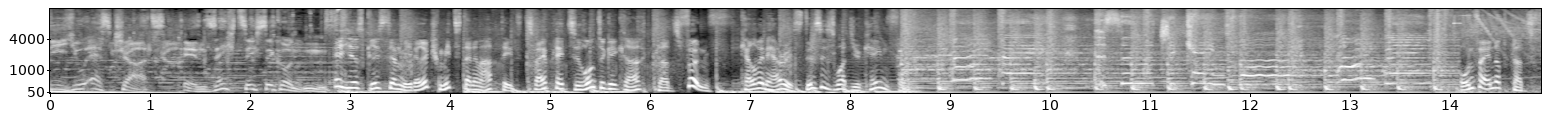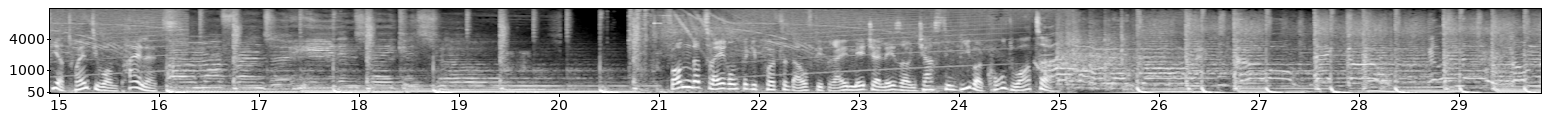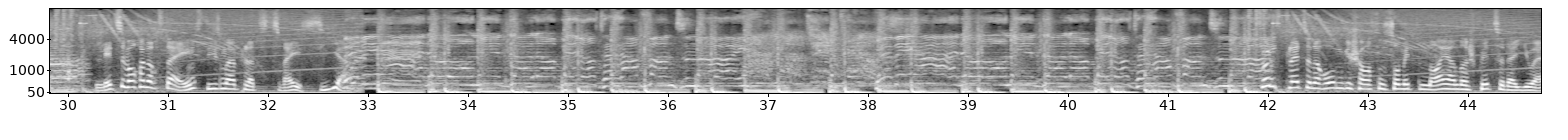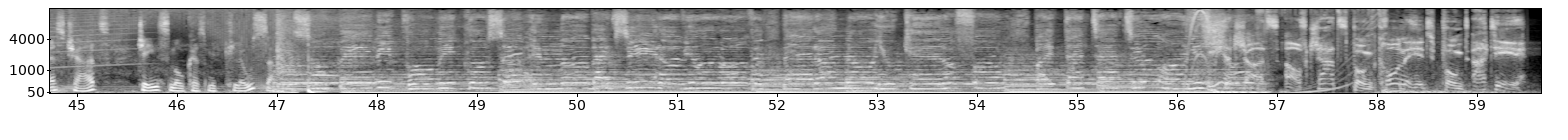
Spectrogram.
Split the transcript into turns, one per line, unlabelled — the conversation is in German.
Die US-Charts in 60 Sekunden.
Hey, hier ist Christian Mederitsch mit deinem Update. Zwei Plätze runtergekracht, Platz 5. Calvin Harris, This is what you came for. Unverändert Platz 4, 21 Pilots. Von der 2 runtergepurzelt auf die 3 Major Laser und Justin Bieber, Cold Water. Letzte Woche noch der 1, diesmal Platz 2, Sia. Fünf Plätze nach oben geschossen, somit neu an der Spitze der US-Charts. Chainsmokers mit Closer.
Charts auf charts.kronehit.at.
